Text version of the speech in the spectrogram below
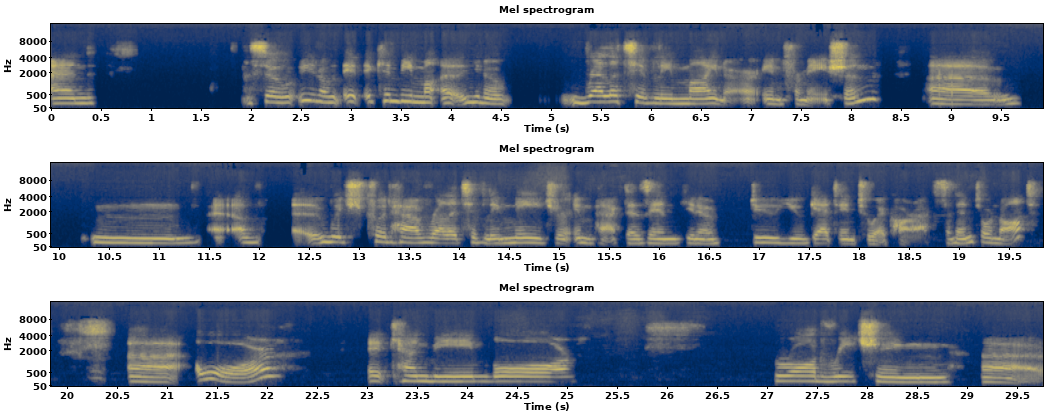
And so, you know, it, it can be, uh, you know, relatively minor information, um, mm, of, uh, which could have relatively major impact, as in, you know, do you get into a car accident or not? Uh, or it can be more broad reaching, uh,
